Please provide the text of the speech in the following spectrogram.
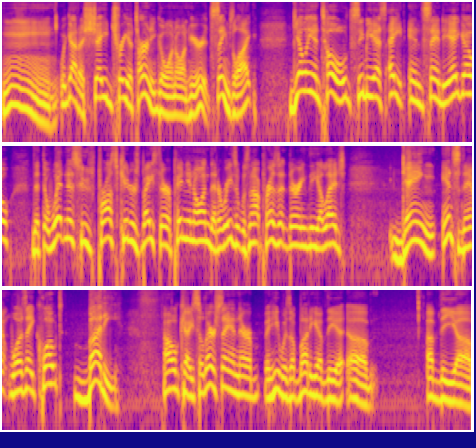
Hmm. We got a shade tree attorney going on here, it seems like. Gilleon told CBS 8 in San Diego that the witness whose prosecutors based their opinion on that Araiza was not present during the alleged gang incident was a quote buddy. Okay, so they're saying there he was a buddy of the uh, of the uh,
